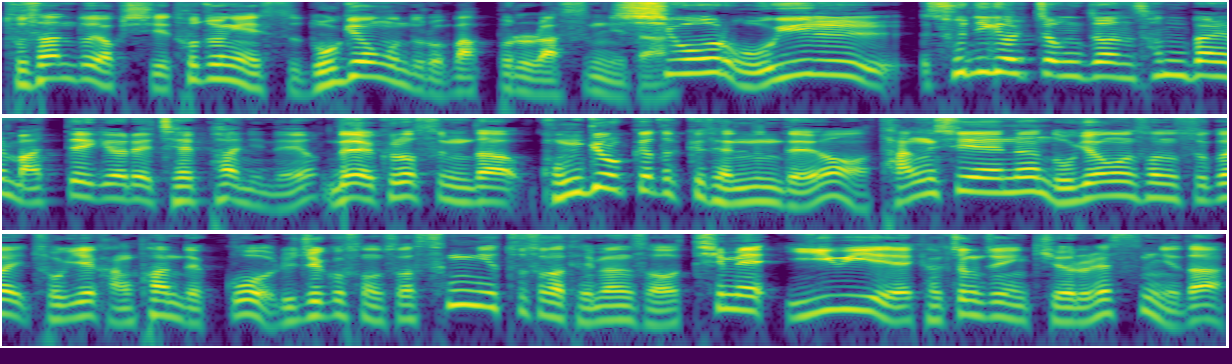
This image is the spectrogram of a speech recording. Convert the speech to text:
두산도 역시 토종 에이스 노경은으로 맞불을 놨습니다. 10월 5일 순위 결정전 선발 맞대결의 재판이네요. 네, 그렇습니다. 공교롭게도 그렇게 됐는데요. 당시에는 노경은 선수가 조기에 강판됐고 류제국 선수가 승리 투수가 되면서 팀의 2위에 결정적인 기여를 했습니다.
